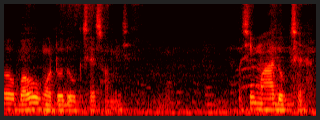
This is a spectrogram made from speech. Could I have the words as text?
તો બહુ મોટું દુઃખ છે સ્વામીજી. પછી મહાદુઃખ છે.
